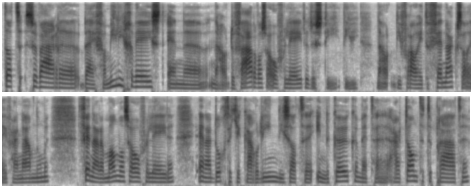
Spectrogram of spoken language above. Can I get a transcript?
Dat ze waren bij familie geweest en uh, nou, de vader was overleden. Dus die, die, nou, die vrouw heette Fenna, ik zal even haar naam noemen. Fenna, de man was overleden. En haar dochtertje Carolien, die zat uh, in de keuken met uh, haar tante te praten.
